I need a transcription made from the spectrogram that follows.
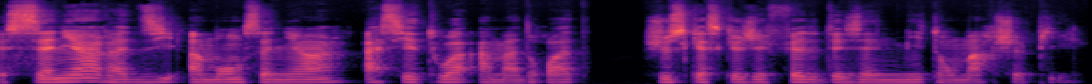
Le Seigneur a dit à mon Seigneur, Assieds-toi à ma droite, jusqu'à ce que j'ai fait de tes ennemis ton marchepied.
